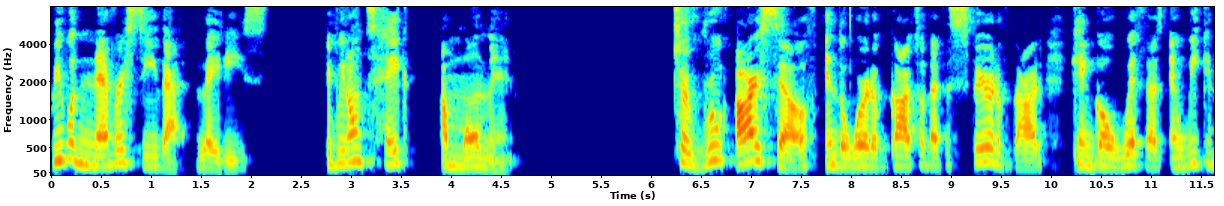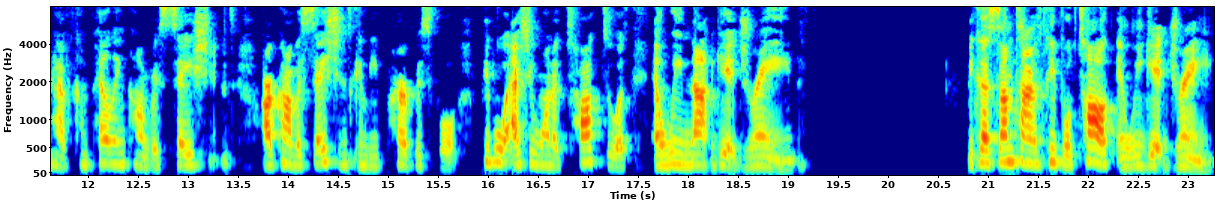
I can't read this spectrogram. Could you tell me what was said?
we would never see that, ladies, if we don't take a moment to root ourselves in the word of God so that the spirit of God can go with us and we can have compelling conversations. Our conversations can be purposeful. People will actually want to talk to us and we not get drained. Because sometimes people talk and we get drained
